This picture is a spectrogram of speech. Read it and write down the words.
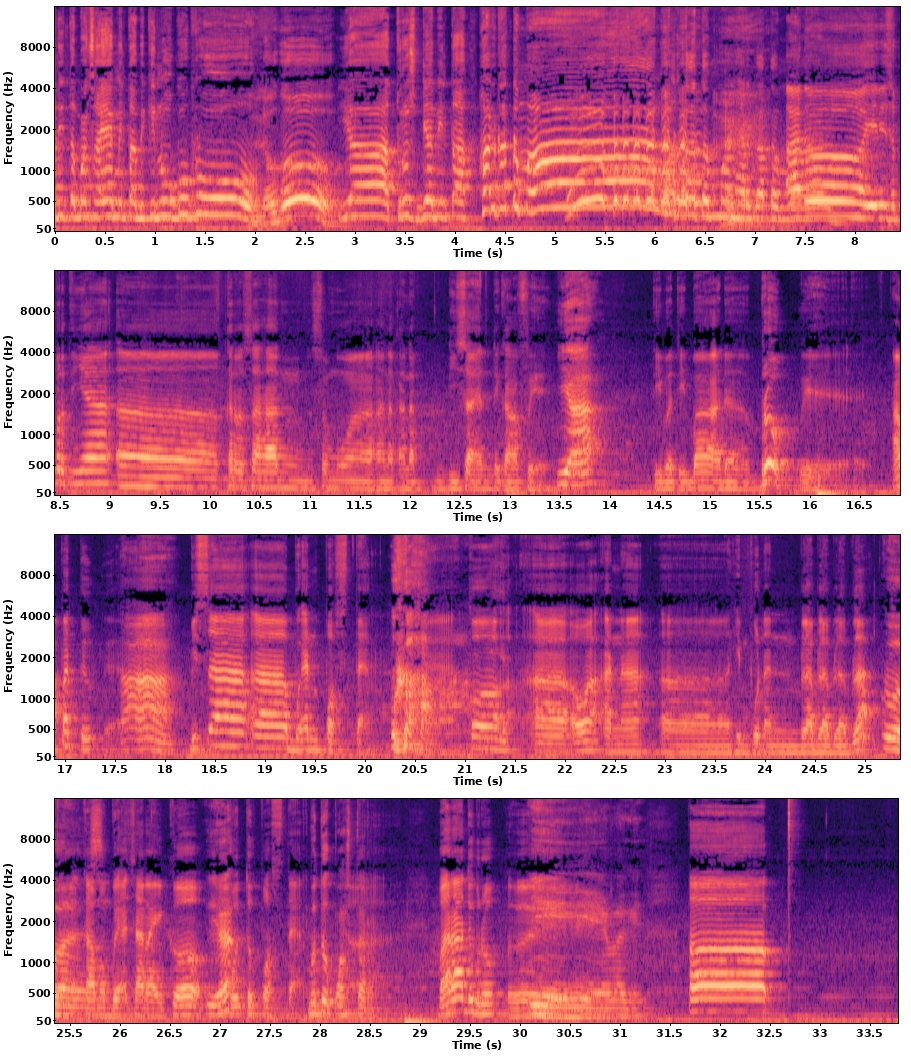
tadi teman saya minta bikin logo, Bro. Logo. Ya, terus dia minta harga teman. harga teman, harga teman. Aduh, ini sepertinya eh, keresahan semua anak-anak desain di kafe. Ya. Tiba-tiba ada bro, apa tuh? Ah. Bisa eh, buat poster. Wah. Kok eh, awak anak eh, himpunan bla bla bla bla. Wah. Kamu membuat acara itu Iya. butuh poster. Butuh poster. Barat tuh bro. Wih. Iya, bagus. Eh,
